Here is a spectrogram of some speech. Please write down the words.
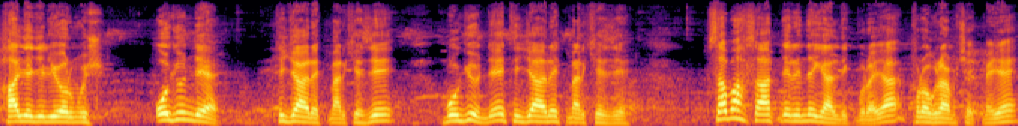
hallediliyormuş. O gün de ticaret merkezi, bugün de ticaret merkezi. Sabah saatlerinde geldik buraya program çekmeye.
